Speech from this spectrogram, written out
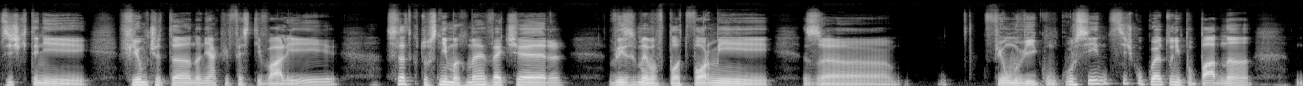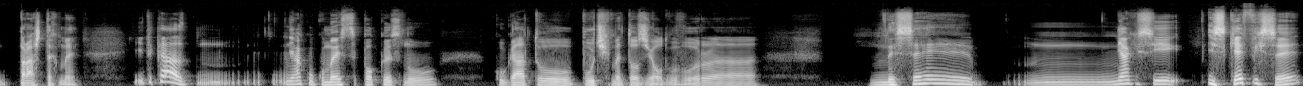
всичките ни филмчета на някакви фестивали. След като снимахме, вечер влизахме в платформи за филмови конкурси. Всичко, което ни попадна, пращахме. И така, няколко месеца по-късно, когато получихме този отговор, не се някакси изкефих се,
